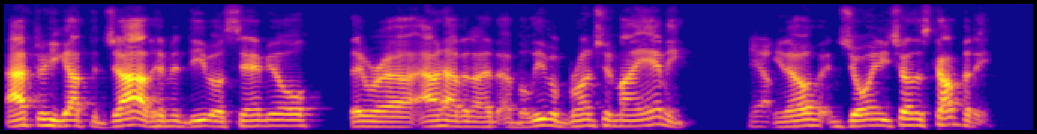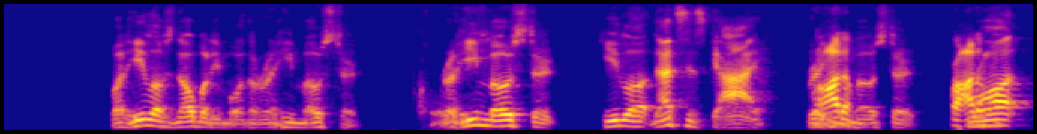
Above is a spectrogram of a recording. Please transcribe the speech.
after he got the job, him and Deebo Samuel, they were uh, out having, I, I believe, a brunch in Miami. Yeah, you know, enjoying each other's company. But he loves nobody more than Raheem Mostert. Raheem Mostert, he lo- that's his guy. Raheem Brought him. Mostert Brought him. brought,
